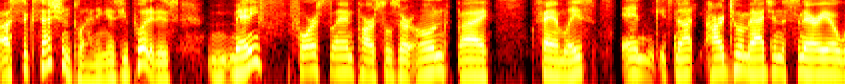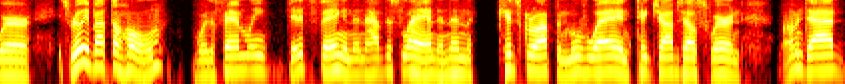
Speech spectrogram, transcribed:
a succession planning, as you put it, is many forest land parcels are owned by families. And it's not hard to imagine a scenario where it's really about the home, where the family did its thing and then have this land, and then the kids grow up and move away and take jobs elsewhere, and mom and dad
